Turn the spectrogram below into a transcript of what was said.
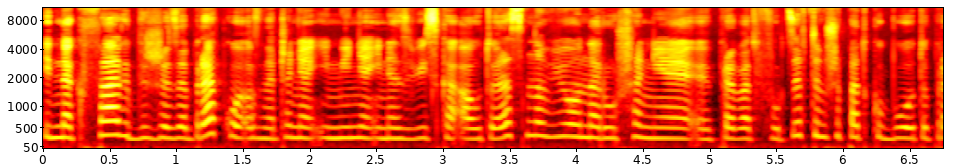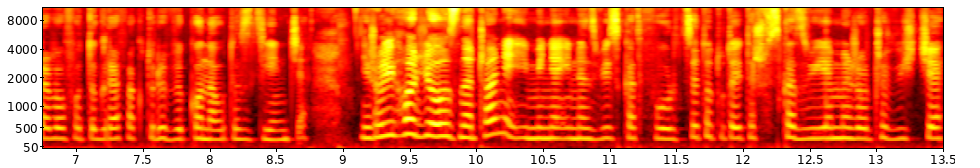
jednak fakt, że zabrakło oznaczenia imienia i nazwiska autora stanowiło naruszenie e, prawa twórcy. W tym przypadku było to prawo fotografa, który wykonał to zdjęcie. Jeżeli chodzi o oznaczanie imienia i nazwiska twórcy, to tutaj też wskazujemy, że oczywiście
